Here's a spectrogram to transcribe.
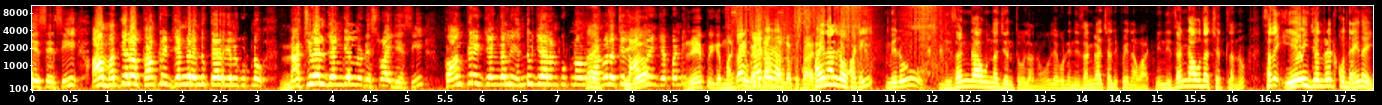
చేసేసి ఆ మధ్యలో కాంక్రీట్ జంగల్ ఎందుకు తయారు చేయాలనుకుంటున్నావు? న్యాచురల్ జంగల్ను డిస్ట్రాయ్ చేసి కాంక్రీట్ జంగల్ను ఎందుకు చేయాలనుకుంటున్నావు? Right. దానివల్ల వచ్చే లాభం ఏం చెప్పండి? రేపు ఇక. ఫైనల్గా ఒకటి మీరు నిజంగా ఉన్న జంతువులను లేకుంటే నిజంగా చనిపోయిన వాటిని నిజంగా ఉన్న చెట్లను సరే ఏఐ జనరేట్ కొన్ని అయినాయి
